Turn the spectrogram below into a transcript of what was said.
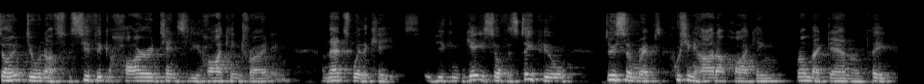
don't do enough specific higher intensity hiking training, and that's where the key is. If you can get yourself a steep hill, do some reps, pushing hard up hiking, run back down and repeat,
